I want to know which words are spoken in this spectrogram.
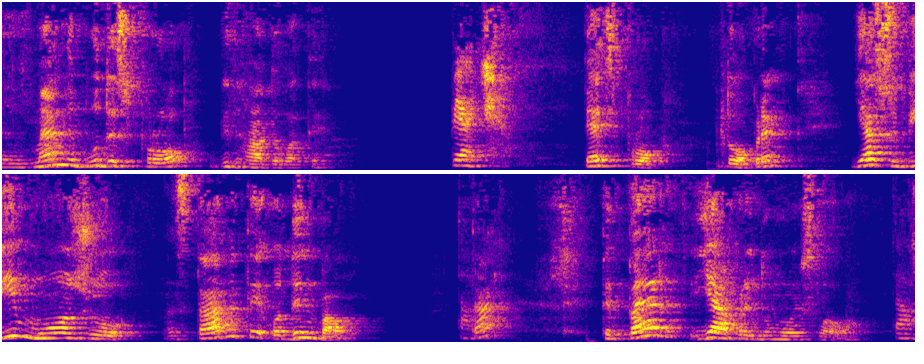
в мене буде спроб відгадувати? П'ять. П'ять спроб. Добре. Я собі можу ставити один бал. Так. Так? Тепер я придумую слово. Так.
